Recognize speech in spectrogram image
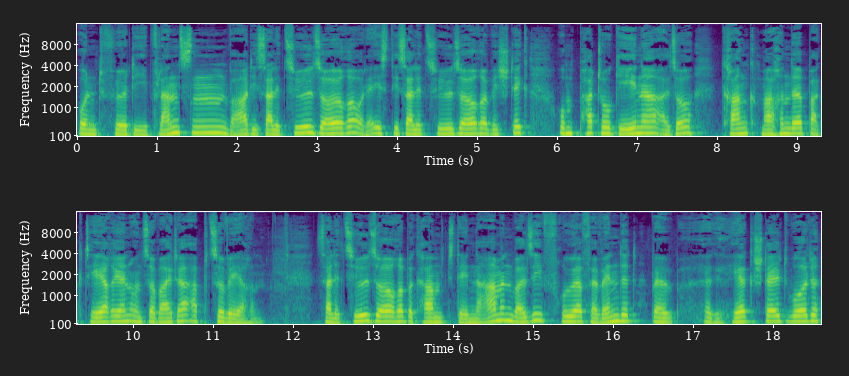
Und für die Pflanzen war die Salicylsäure oder ist die Salicylsäure wichtig, um Pathogene, also krankmachende Bakterien und so weiter abzuwehren. Salicylsäure bekam den Namen, weil sie früher verwendet, äh, hergestellt wurde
